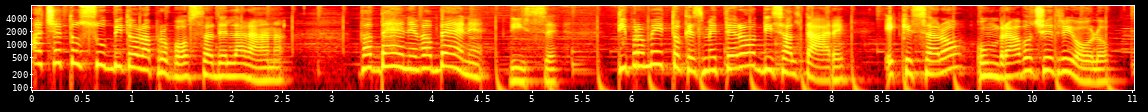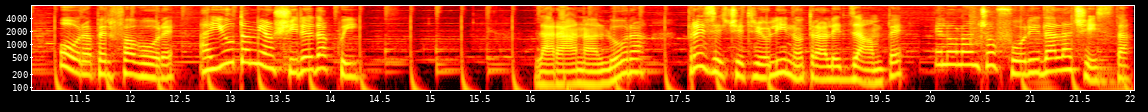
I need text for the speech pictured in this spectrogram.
accettò subito la proposta della rana. Va bene, va bene, disse. Ti prometto che smetterò di saltare e che sarò un bravo cetriolo. Ora, per favore, aiutami a uscire da qui. La rana allora prese il cetriolino tra le zampe e lo lanciò fuori dalla cesta,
